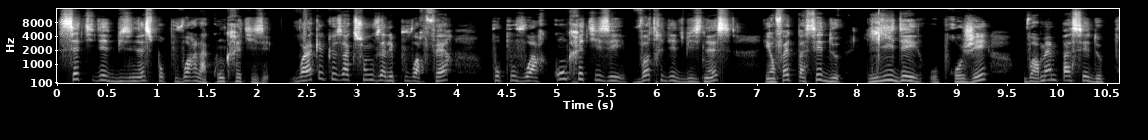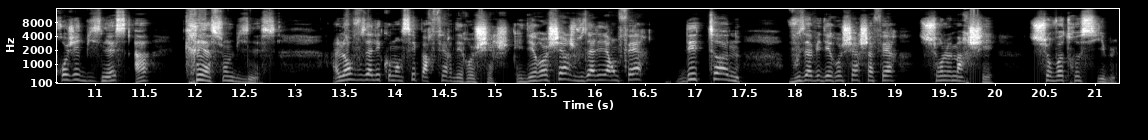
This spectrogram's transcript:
cette idée de business, pour pouvoir la concrétiser. Voilà quelques actions que vous allez pouvoir faire pour pouvoir concrétiser votre idée de business et en fait passer de l'idée au projet, voire même passer de projet de business à création de business. Alors vous allez commencer par faire des recherches. Et des recherches, vous allez en faire des tonnes. Vous avez des recherches à faire sur le marché, sur votre cible,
